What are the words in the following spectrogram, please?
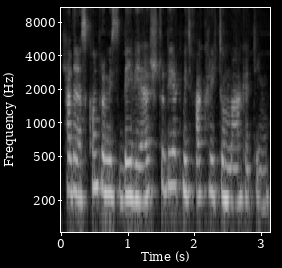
ich habe dann als Kompromiss BWL studiert mit Fachrichtung Marketing.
